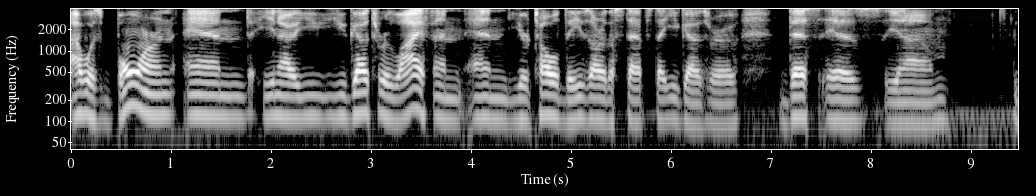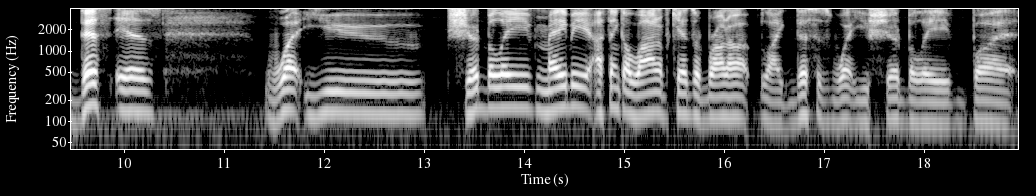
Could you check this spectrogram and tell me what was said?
I was born and you know you you go through life and and you're told these are the steps that you go through. This is you know this is what you should believe maybe. I think a lot of kids are brought up like this is what you should believe but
